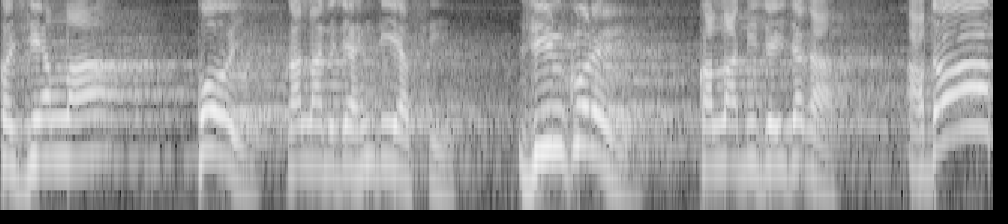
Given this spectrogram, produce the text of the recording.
কইছি আল্লাহ, কই? কাল্লা আমি দেখেন দিয়ে আছি। জিন করে কাল্লা আমি এই জায়গা। আদম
